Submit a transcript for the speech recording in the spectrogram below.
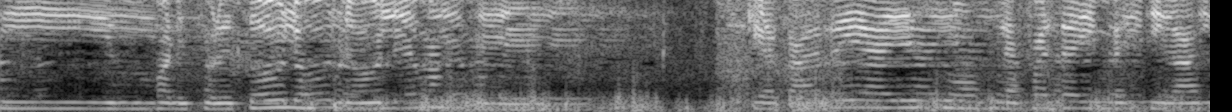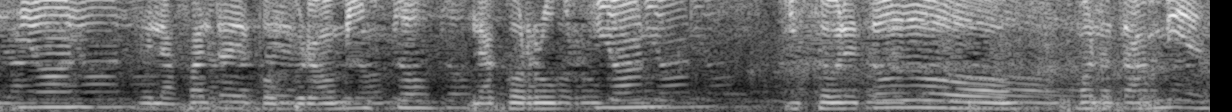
y bueno, y sobre todo los problemas que, que acarrea eso, la falta de investigación, de la falta de compromiso, la corrupción y sobre todo, bueno, también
